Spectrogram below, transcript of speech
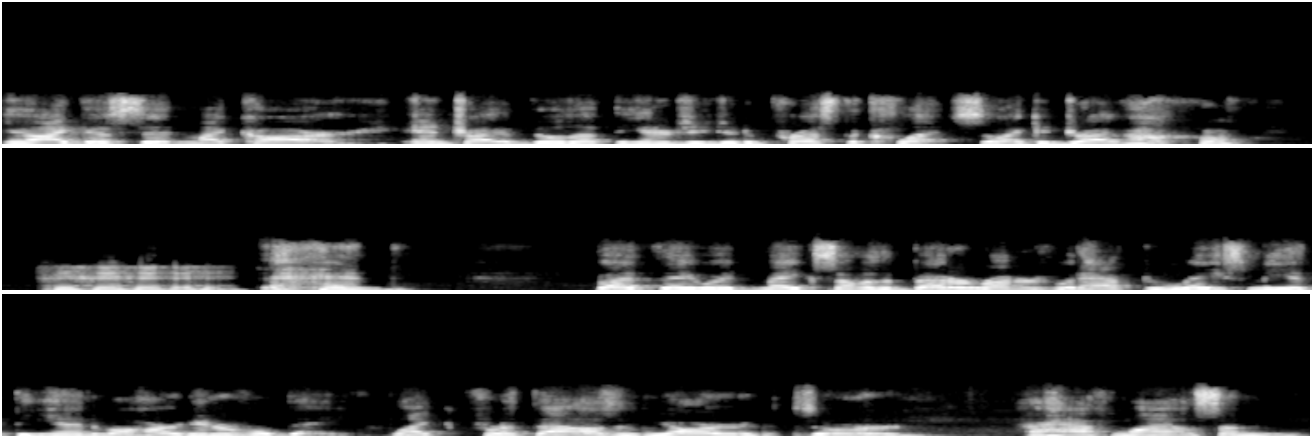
you know, I'd go sit in my car and try to build up the energy to depress the clutch so I could drive home. and but they would make some of the better runners would have to race me at the end of a hard interval day, like for a thousand yards or a half mile, some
